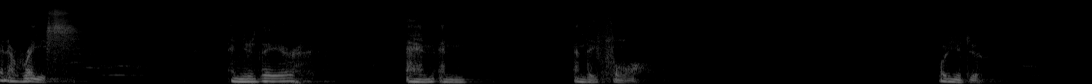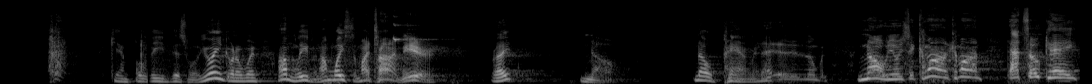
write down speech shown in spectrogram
in a race. And you're there, and, and, and they fall. What do you do? I can't believe this. Well, you ain't going to win. I'm leaving. I'm wasting my time here. Right? No. No parent. Uh, nobody. No, you know, you say, come on, come on, that's okay.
